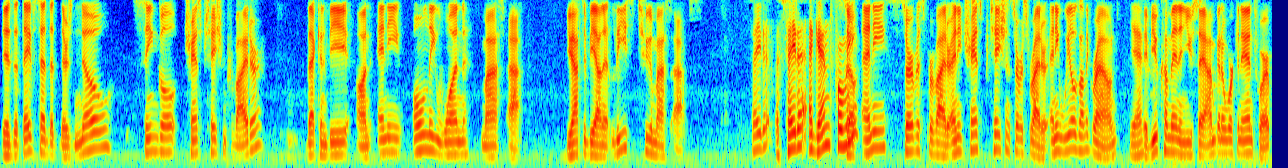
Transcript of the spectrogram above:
is that they've said that there's no single transportation provider that can be on any only one MaaS app. You have to be on at least two MaaS apps. Say that say that again for so me. So any service provider, any transportation service provider, any wheels on the ground, yeah. if you come in and you say I'm going to work in Antwerp,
